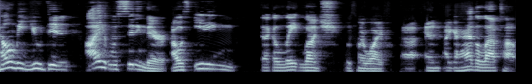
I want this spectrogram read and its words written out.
Tell me you didn't. I was sitting there. I was eating like a late lunch with my wife, uh, and I had the laptop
